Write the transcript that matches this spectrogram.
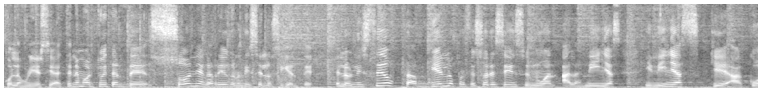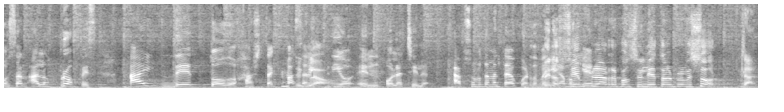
con las universidades. Tenemos el Twitter de Sonia Garrido que nos dice lo siguiente. En los liceos también los profesores se insinúan a las niñas y niñas que acosan a los profes. Hay de todo. Hashtag pasa el claro. frío en Hola Chile. Absolutamente de acuerdo. Pero siempre que- la responsabilidad está en el profesor. Claro.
